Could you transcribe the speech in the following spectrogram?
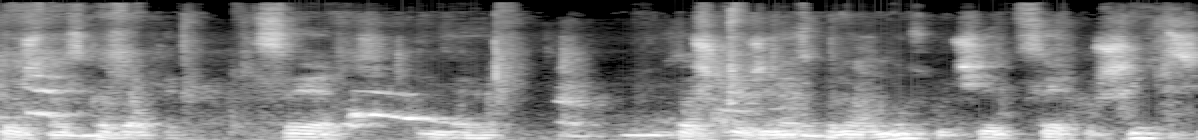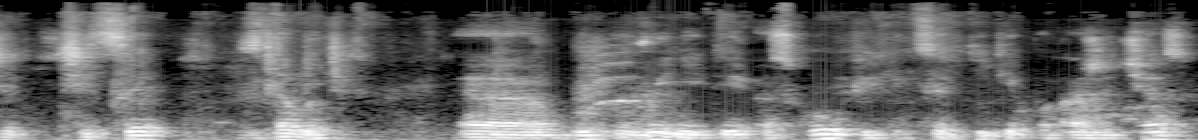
точно сказати, це е, пошкодження спинного мозку, чи це ушиб, чи, це здавити. Е, вийняті осколки, і це тільки покаже час,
